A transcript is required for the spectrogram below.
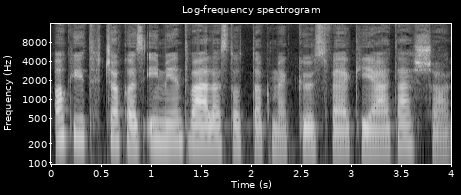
akit csak az imént választottak meg közfelkiáltással?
